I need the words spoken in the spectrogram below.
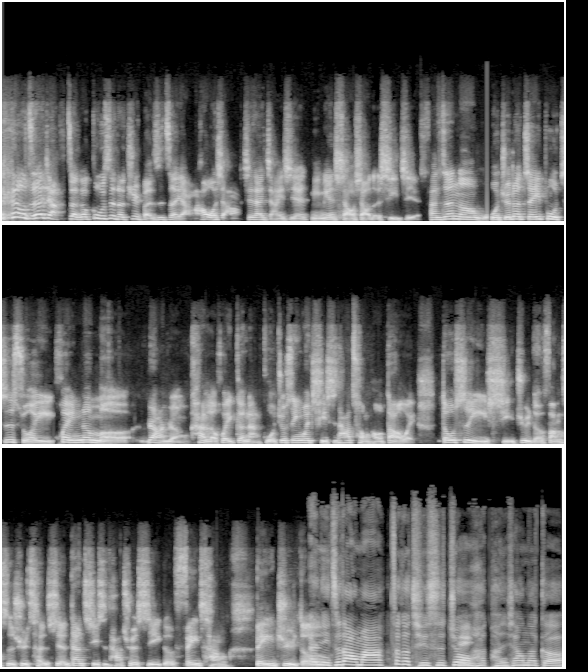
我只在讲整个故事的剧本是这样，然后我想现在讲一些里面小小的细节。反正呢，我觉得这一部之所以会那么让人看了会更难过，就是因为其实它从头到尾都是以喜剧的方式去呈现，但其实它却是一个非常悲剧的。哎，你知道吗？这个其实就很很像。那个，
